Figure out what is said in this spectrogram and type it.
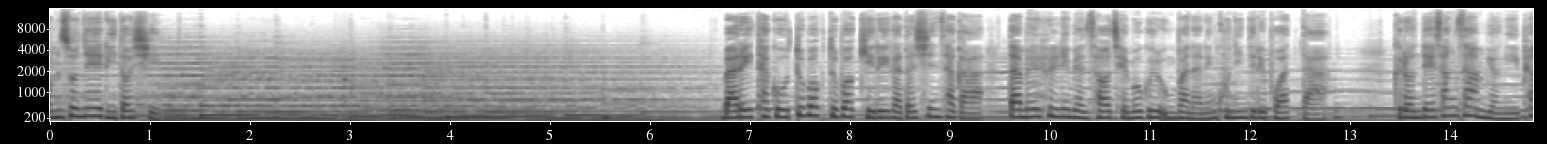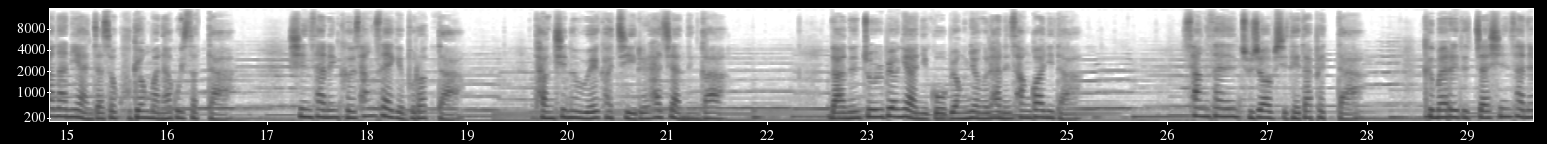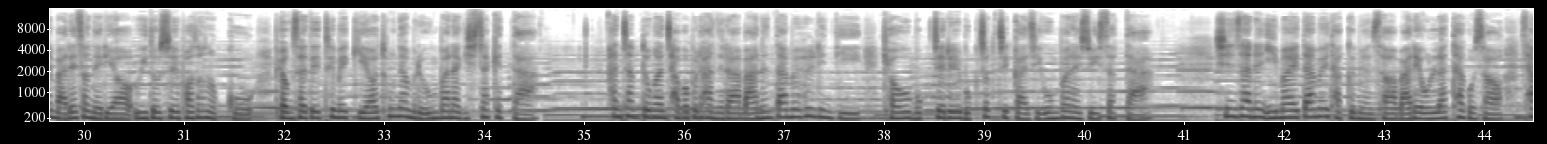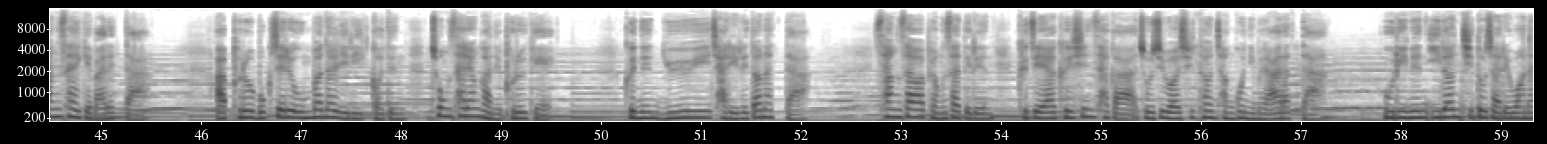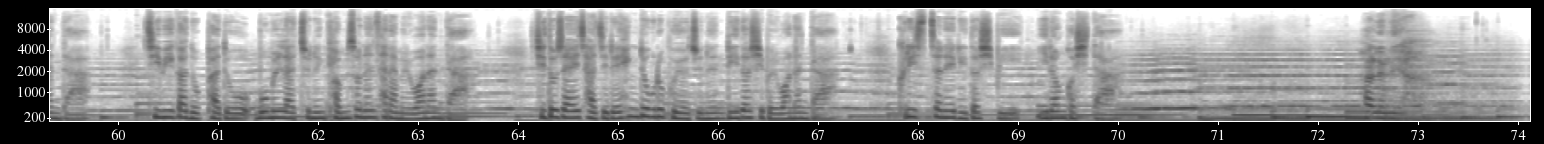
겸손의 리더십 말을 타고 뚜벅뚜벅 길을 가던 신사가 땀을 흘리면서 제목을 운반하는 군인들을 보았다. 그런데 상사 한 명이 편안히 앉아서 구경만 하고 있었다. 신사는 그 상사에게 물었다. 당신은 왜 같이 일을 하지 않는가? 나는 쫄병이 아니고 명령을 하는 상관이다. 상사는 주저없이 대답했다. 그 말을 듣자 신사는 말에서 내려 윗옷을 벗어놓고 병사들 틈에 끼어 통나무를 운반하기 시작했다. 한참 동안 작업을 하느라 많은 땀을 흘린 뒤 겨우 목재를 목적지까지 운반할 수 있었다. 신사는 이마에 땀을 닦으면서 말에 올라타고서 상사에게 말했다. 앞으로 목재를 운반할 일이 있거든 총사령관을 부르게. 그는 유유히 자리를 떠났다. 상사와 병사들은 그제야 그 신사가 조지 워싱턴 장군임을 알았다. 우리는 이런 지도자를 원한다. 지위가 높아도 몸을 낮추는 겸손한 사람을 원한다. 지도자의 자질을 행동으로 보여주는 리더십을 원한다. 크리스천의 리더십이 이런 것이다. 할렐루야.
